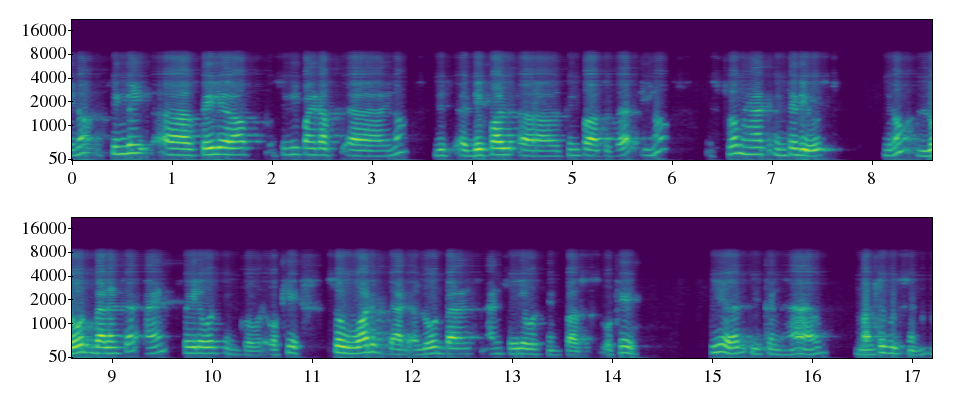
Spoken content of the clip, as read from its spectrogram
you know single uh, failure of single point of uh, you know this uh, default uh, sink processor you know Flume has introduced you know load balancer and failover sink over okay? So what is that? A load balance and failover sink process okay? Here you can have multiple sink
